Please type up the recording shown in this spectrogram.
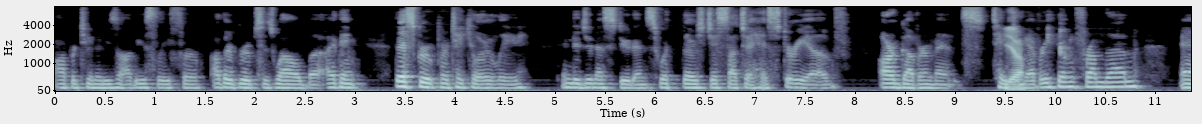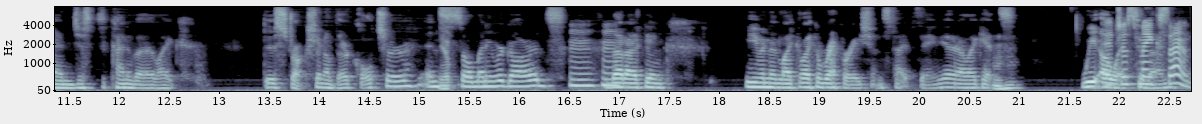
opportunities, obviously, for other groups as well. But I think this group, particularly indigenous students, with there's just such a history of our governments taking Yeah. everything from them and just kind of a like destruction of their culture in Yep. so many regards Mhm. that I think even in like like a reparations type thing, you know, like it's Mhm. we owe it, it just to makes them.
